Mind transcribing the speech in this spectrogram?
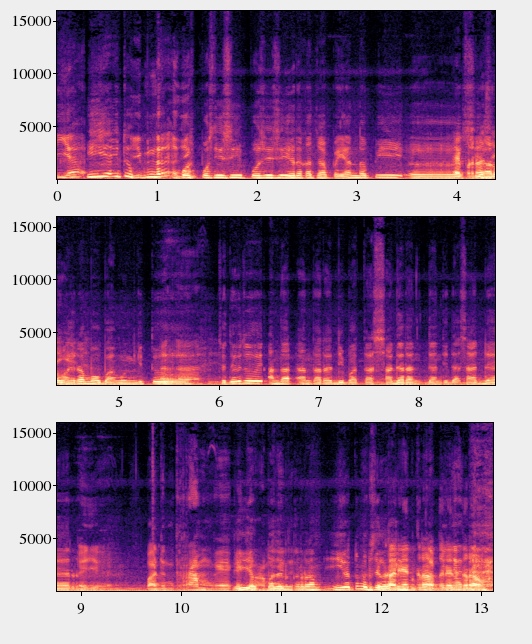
iya. Iya itu. Iya bener Pos- posisi posisi Ira kecapean tapi eh, Eh, si arwah Ira gitu. mau bangun gitu. Heeh. jadi itu antara antara di batas sadar dan tidak sadar. Iya. Badan keram kayak, kayak iya keram badan gitu. keram. Iya tuh nggak bisa tarian keram tarian keram.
